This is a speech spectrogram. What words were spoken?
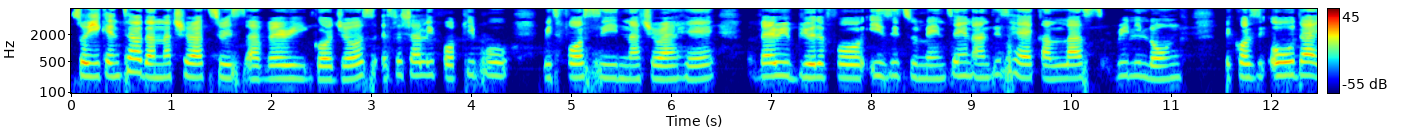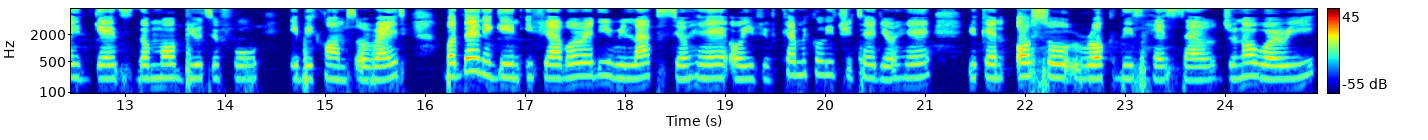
So you can tell that natural twists are very gorgeous, especially for people with 4C natural hair. Very beautiful, easy to maintain, and this hair can last really long. Because the older it gets, the more beautiful it becomes all right but then again if you have already relaxed your hair or if you've chemically treated your hair you can also rock this hairstyle. Do not worry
